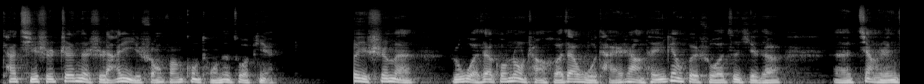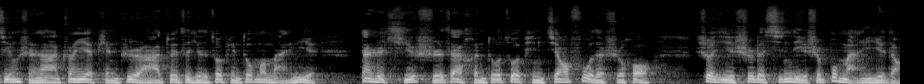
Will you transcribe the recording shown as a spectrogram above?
它其实真的是难以双方共同的作品。设计师们如果在公众场合、在舞台上，他一定会说自己的呃匠人精神啊、专业品质啊，对自己的作品多么满意。但是其实，在很多作品交付的时候，设计师的心里是不满意的。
